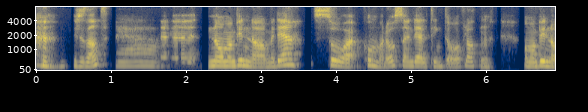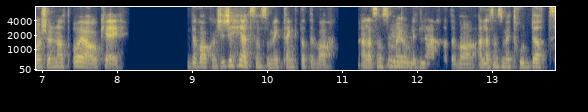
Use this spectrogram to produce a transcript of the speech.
ikke sant? Ja. Eh, når man begynner med det, så kommer det også en del ting til overflaten. Og man begynner å skjønne at å ja, OK, det var kanskje ikke helt sånn som jeg tenkte at det var. Eller sånn som mm. jeg har blitt mm. lært at det var. Eller sånn som jeg trodde at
